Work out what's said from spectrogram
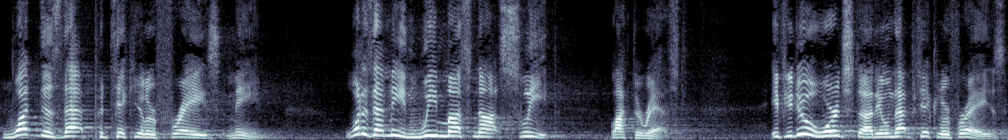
What does that particular phrase mean? What does that mean? We must not sleep like the rest. If you do a word study on that particular phrase,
